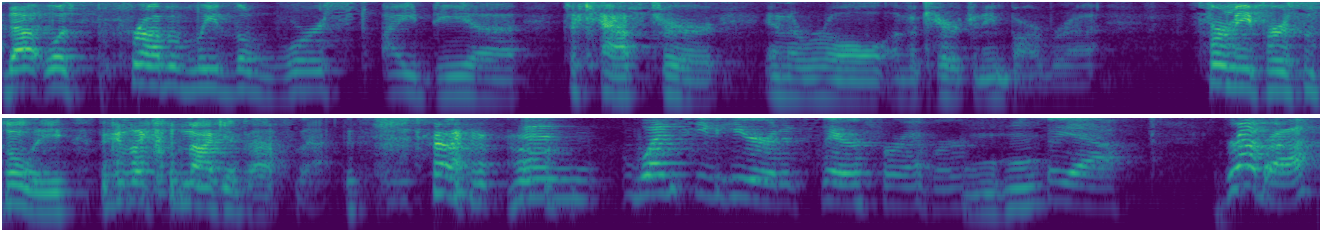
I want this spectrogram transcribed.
that was probably the worst idea to cast her in the role of a character named Barbara. For me personally, because I could not get past that. and once you hear it, it's there forever. Mm-hmm. So yeah, Barbara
